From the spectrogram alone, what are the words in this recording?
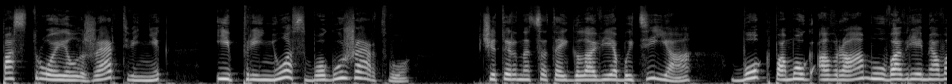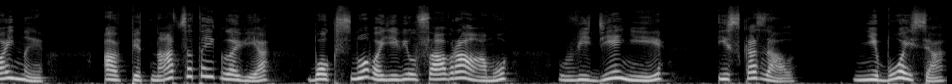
построил жертвенник и принес Богу жертву. В 14 главе Бытия Бог помог Аврааму во время войны, а в 15 главе Бог снова явился Аврааму в видении и сказал, «Не бойся,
